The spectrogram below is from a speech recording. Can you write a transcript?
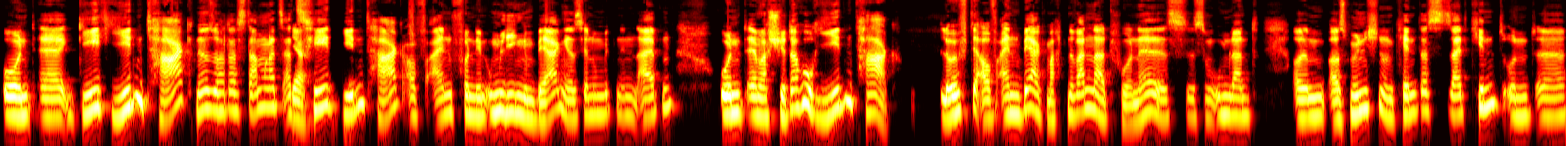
und äh, geht jeden Tag, ne, so hat er es damals erzählt, ja. jeden Tag auf einen von den umliegenden Bergen, er ist ja nun mitten in den Alpen, und äh, marschiert da hoch. Jeden Tag läuft er auf einen Berg, macht eine Wandertour. Ne, das ist im Umland ähm, aus München und kennt das seit Kind und äh,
